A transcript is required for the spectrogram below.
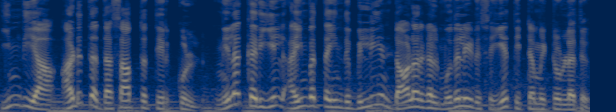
இந்தியா அடுத்த தசாப்தத்திற்குள் நிலக்கரியில் ஐம்பத்தைந்து பில்லியன் டாலர்கள் முதலீடு செய்ய திட்டமிட்டுள்ளது.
